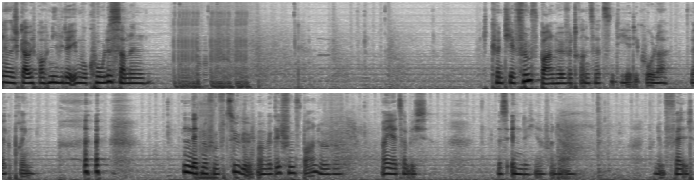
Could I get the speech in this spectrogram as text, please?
Also ich glaube, ich brauche nie wieder irgendwo Kohle sammeln. Ich könnte hier fünf Bahnhöfe dran setzen, die hier die Kohle wegbringen. Nicht nur fünf Züge, ich meine wirklich fünf Bahnhöfe. Ah, jetzt habe ich das Ende hier von der von dem Feld.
